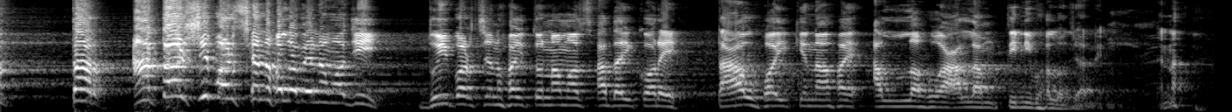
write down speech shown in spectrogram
তার আটাশি পার্সেন্ট হলো বেনামাজি। দুই পার্সেন্ট হয়তো নামাজ আদায় করে, তাও হয় কি না হয় আল্লাহ আলাম, তিনি ভালো জানেন। না?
